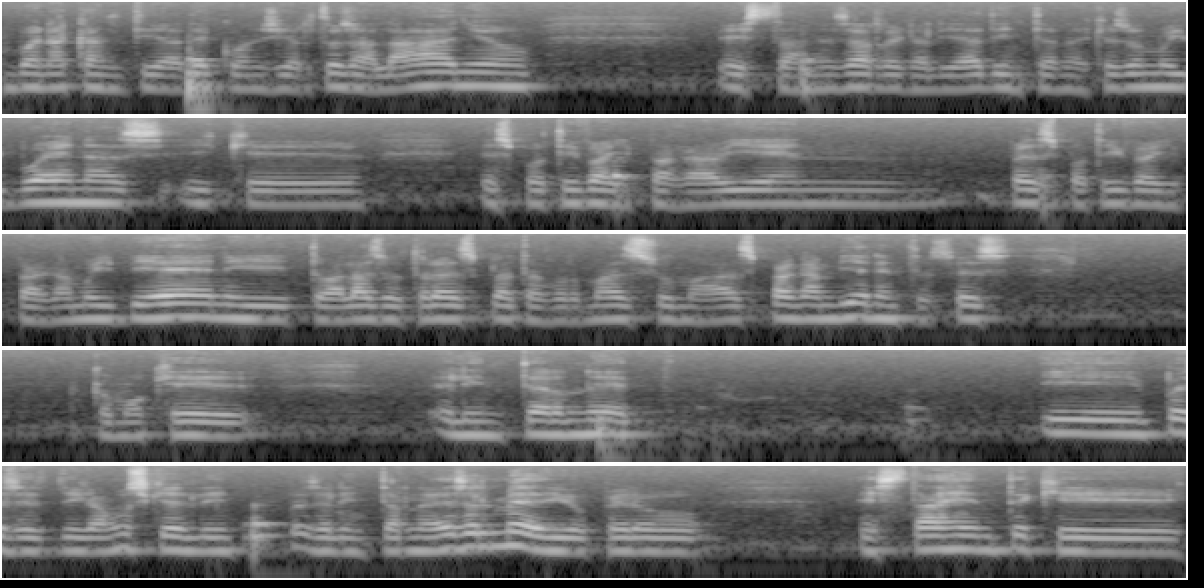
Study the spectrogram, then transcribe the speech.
buena cantidad de conciertos al año están esas regalías de internet que son muy buenas y que Spotify paga bien, pues Spotify paga muy bien y todas las otras plataformas sumadas pagan bien, entonces como que el internet y pues es- digamos que el, pues el internet es el medio, pero esta gente que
